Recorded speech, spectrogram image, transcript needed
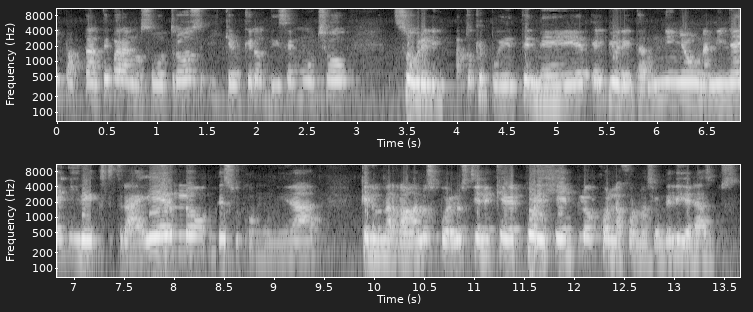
impactante para nosotros y creo que nos dice mucho sobre el impacto que puede tener el violentar a un niño o una niña y de extraerlo de su comunidad, que nos narraban los pueblos tiene que ver, por ejemplo, con la formación de liderazgos.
